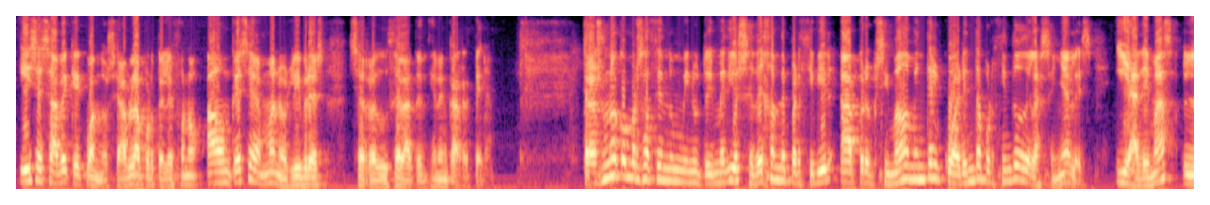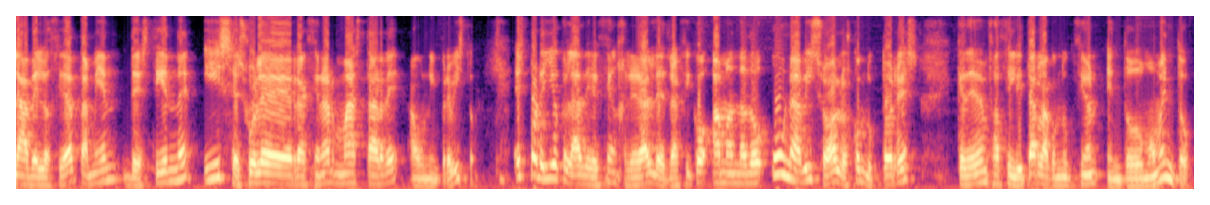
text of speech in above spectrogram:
Y se sabe que cuando se habla por teléfono, aunque sea en manos libres, se reduce la atención en carretera. Tras una conversación de un minuto y medio se dejan de percibir aproximadamente el 40% de las señales y además la velocidad también desciende y se suele reaccionar más tarde a un imprevisto. Es por ello que la Dirección General de Tráfico ha mandado un aviso a los conductores que deben facilitar la conducción en todo momento,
